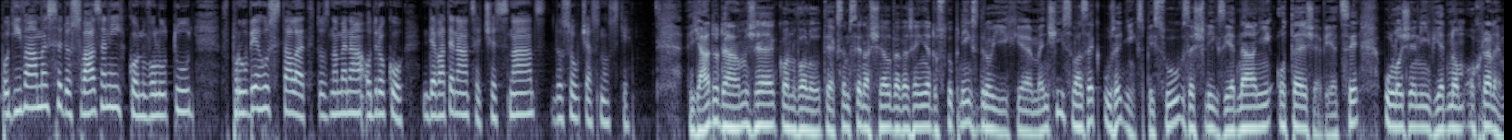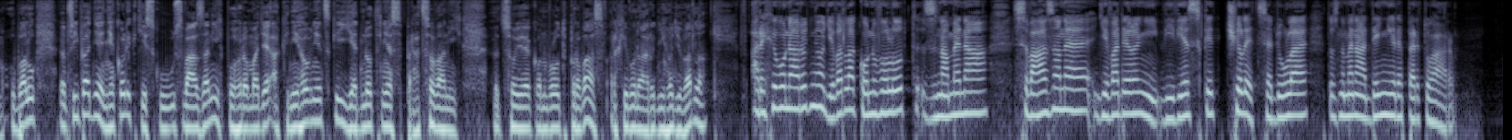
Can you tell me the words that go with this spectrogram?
Podíváme se do svázaných konvolutů v průběhu sta let, to znamená od roku 1916 do současnosti. Já dodám, že konvolut, jak jsem si našel ve veřejně dostupných zdrojích, je menší svazek úředních spisů vzešlých z jednání o téže věci, uložený v jednom ochraném obalu, případně několik tisků svázaných pohromadě a knihovnicky jednotně zpracovaných. Co je konvolut pro vás v Archivu Národního divadla? V Archivu Národního divadla konvolut znamená svázané divadelní vývězky, čili cedule, to znamená denní repertoár.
